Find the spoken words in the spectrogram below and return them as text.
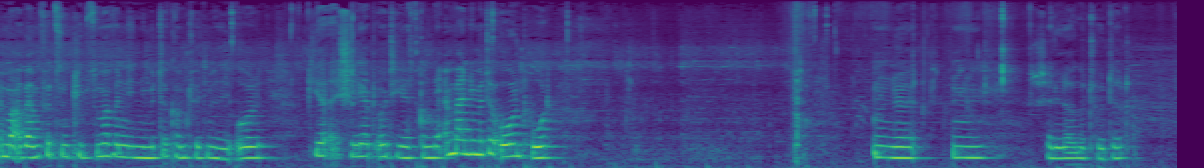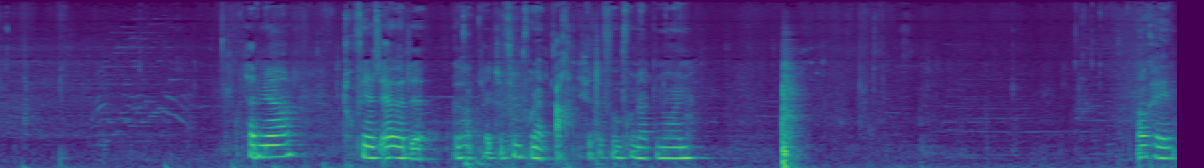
Immer, wir haben 14 Cubes. Immer wenn die in die Mitte kommt, töten wir sie. Oh, hier, Shelly hat Ulti. Jetzt kommt der Ember in die Mitte. Oh, und tot. Nö, hm, Shelly getötet. Ich hatte eine Trophäe als Ärger gehabt. Ich hatte 508, ich hatte 509. Okay,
